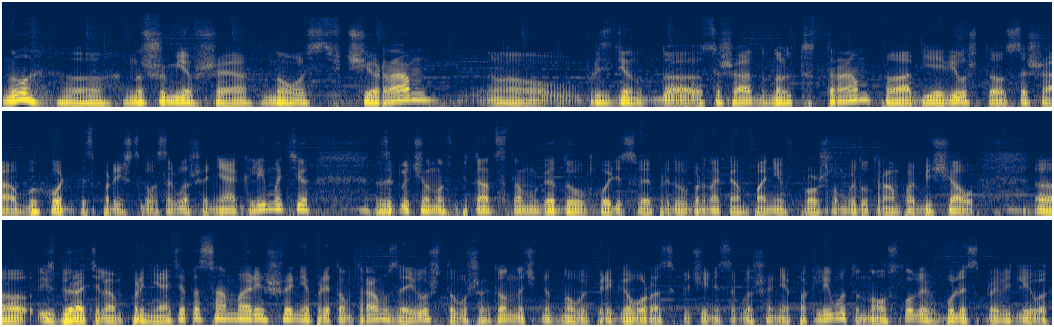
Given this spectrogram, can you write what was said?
Ну, э, нашумевшая новость вчера. Э, президент США Дональд Трамп объявил, что США выходит из Парижского соглашения о климате, заключенного в 2015 году. В ходе своей предвыборной кампании в прошлом году Трамп обещал э, избирателям принять это самое решение. При этом Трамп заявил, что Вашингтон начнет новые переговоры о заключении соглашения по климату на условиях более справедливых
